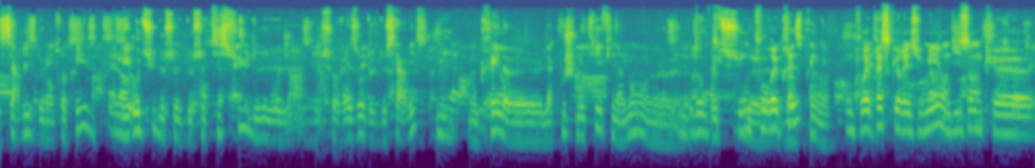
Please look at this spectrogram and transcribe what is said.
services de l'entreprise et au-dessus de ce, de ce tissu de, de ce réseau de, de services Mm. on crée le- la couche métier finalement euh, Donc, au-dessus on de, pourrait Spring On pourrait presque résumer en disant que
